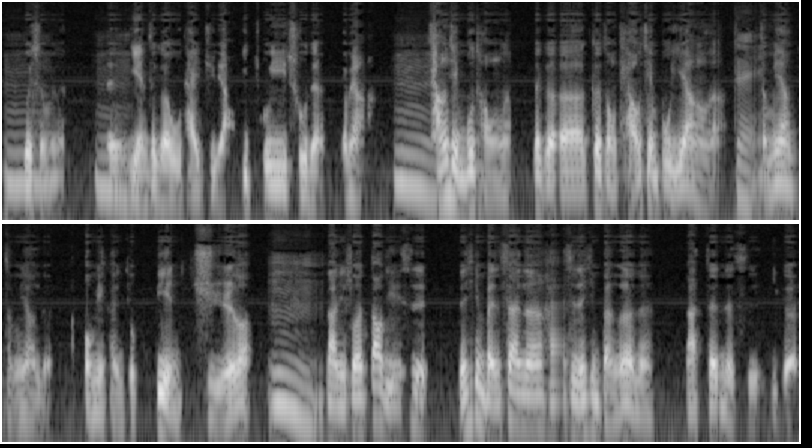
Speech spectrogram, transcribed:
嗯，为什么呢？嗯，演这个舞台剧啊，一出一出的，有没有？嗯，场景不同了，那个各种条件不一样了，对，怎么样怎么样的，后面可能就变质了。嗯，那你说到底是人性本善呢，还是人性本恶呢？那真的是一个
